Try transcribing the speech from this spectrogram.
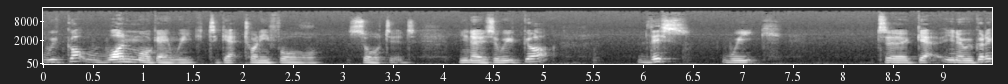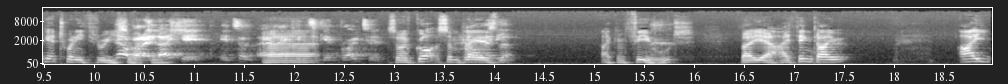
We've got one more game week to get twenty four sorted. You know, so we've got this week to get. You know, we've got to get twenty three No, but I like it. It's a, I like Uh, it to get Brighton. So I've got some players that I can field, but yeah, I think I, I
